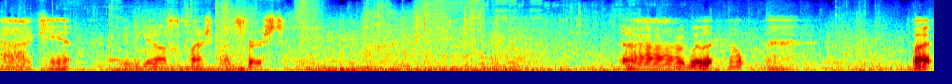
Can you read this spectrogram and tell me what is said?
Ah, I can't. I need to get off the flash pods first. Uh, will it? Nope. But,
